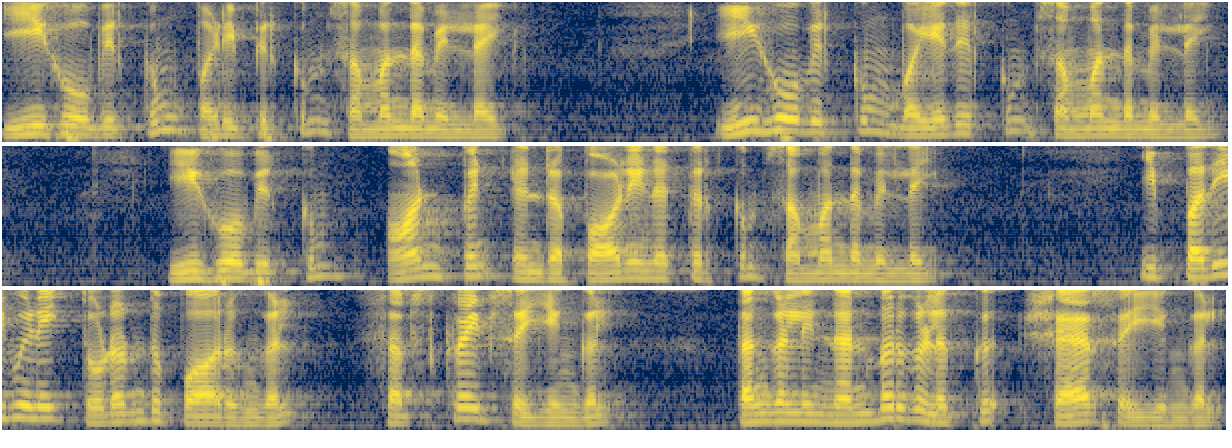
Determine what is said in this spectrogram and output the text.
ஈகோவிற்கும் படிப்பிற்கும் சம்பந்தமில்லை. ஈகோவிற்கும் வயதிற்கும் சம்பந்தமில்லை. ஈகோவிற்கும் ஆண் பெண் என்ற பாலினத்திற்கும் சம்பந்தமில்லை. இப்பதிவினை தொடர்ந்து பாருங்கள் சப்ஸ்கிரைப் செய்யுங்கள் தங்களின் நண்பர்களுக்கு ஷேர் செய்யுங்கள்.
